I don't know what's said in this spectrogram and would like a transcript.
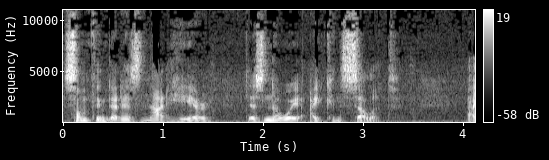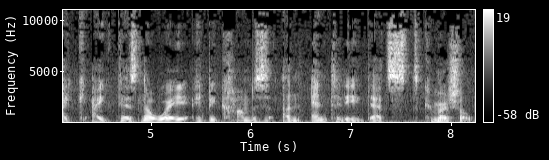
something that is not here. There's no way I can sell it. I, I, there's no way it becomes an entity that's commercial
